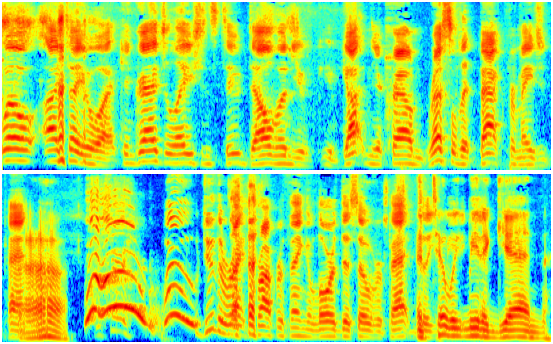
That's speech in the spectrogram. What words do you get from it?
Well, I tell you what. Congratulations to Delvin. You've you've gotten your crown, wrestled it back from Agent Pat. Ah, Woo! Woo! Do the right proper thing and lord this over, Pat. Until, until you we meet again.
